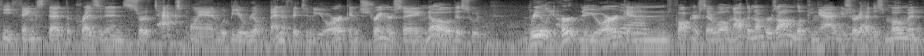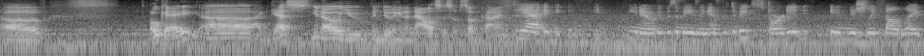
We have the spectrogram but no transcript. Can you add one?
he thinks that the president's sort of tax plan would be a real benefit to New York, and Stringer saying, no, this would really hurt New York. Yeah. And Faulkner said, well, not the numbers I'm looking at. And you sort of had this moment of, okay, uh, I guess, you know, you've been doing an analysis of some kind. Yeah, it, it, it, you know, it was amazing. As the debate started, it initially felt like,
